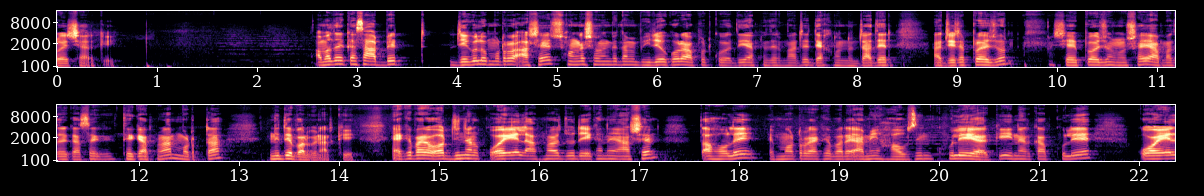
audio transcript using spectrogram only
রয়েছে আর কি। আমাদের কাছে আপডেট যেগুলো মোটর আসে, সঙ্গে সঙ্গে কিন্তু আমি ভিডিও করে আপলোড করে দিই আপনাদের মাঝে দেখানোর যাদের যেটা প্রয়োজন, সেই প্রয়োজন অনুসারে আমাদের কাছে থেকে আপনারা মোটরটা নিতে পারবেন আর কি একেবারে অরিজিনাল কয়েল আপনারা যদি এখানে আসেন, তাহলে মোটর একেবারে আমি হাউজিং খুলে আর কি ইনার কাপ খুলে কয়েল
